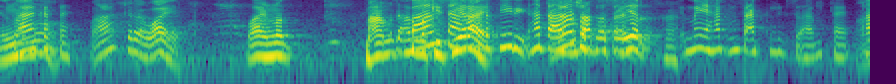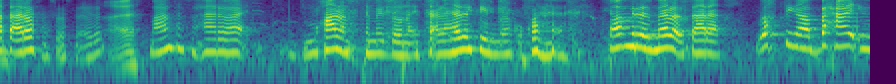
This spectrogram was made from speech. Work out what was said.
ما كرتة ما كرة واي. واي نود. ما مسعب ما هذا فيري هذا آه. عرس سعير آه. ما هذا مسعب كل سؤال متى هذا. عرس سعير ما أنت سبحان مخالف سميت دونا. على هذا الكلمة. كاميرا ملا سارة. Waqtigaa baxaay iyo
